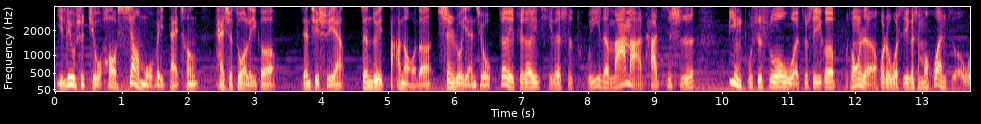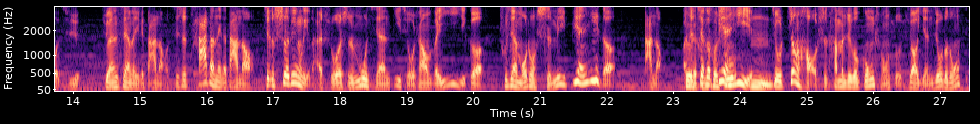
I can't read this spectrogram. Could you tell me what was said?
以六十九号项目为代称，开始做了一个人体实验，针对大脑的深入研究。这里值得一提的是，图毅的妈妈，她其实并不是说我就是一个普通人，或者我是一个什么患者，我去捐献了一个大脑。其实她的那个大脑，这个设定里来说，是目前地球上唯一一个出现某种神秘变异的。大脑，而且这个变异就正好是他们这个工程所需要研究的东西，所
